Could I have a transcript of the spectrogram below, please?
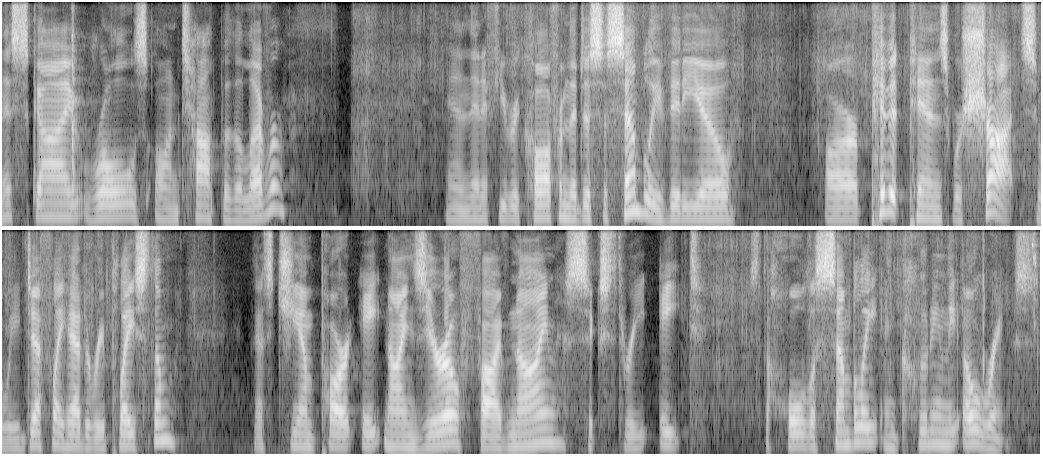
this guy rolls on top of the lever. And then if you recall from the disassembly video, our pivot pins were shot, so we definitely had to replace them. That's GM part 890-59638. It's the whole assembly, including the O-rings.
